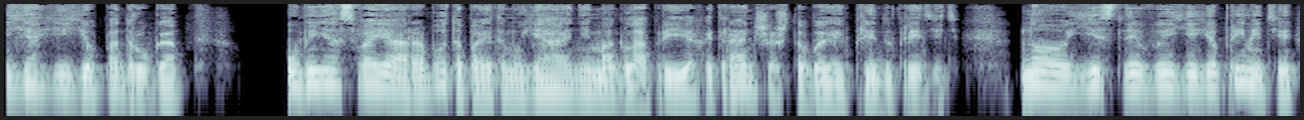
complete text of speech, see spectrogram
«Я ее подруга. У меня своя работа, поэтому я не могла приехать раньше, чтобы предупредить. Но если вы ее примете,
